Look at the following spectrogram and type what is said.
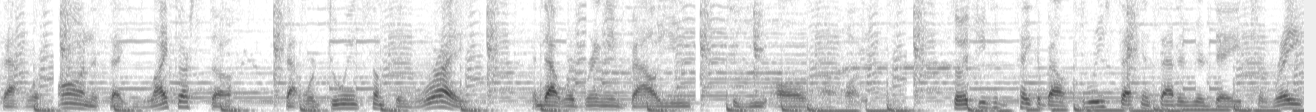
that we're on is that you like our stuff, that we're doing something right, and that we're bringing value to you all, our audience. So if you could take about three seconds out of your day to rate,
